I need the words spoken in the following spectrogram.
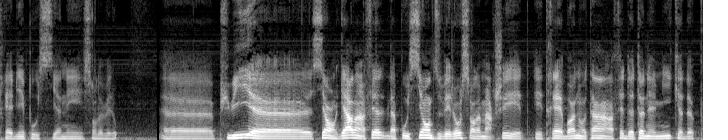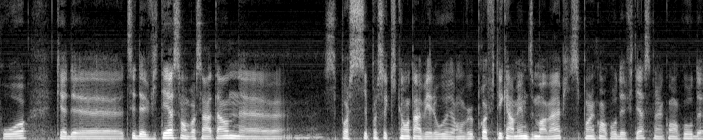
très bien positionnée sur le vélo. Euh, puis, euh, si on regarde en fait, la position du vélo sur le marché est, très bonne, autant en fait d'autonomie que de poids, que de, de vitesse. On va s'entendre, euh, c'est pas, pas ça qui compte en vélo. On veut profiter quand même du moment, puis c'est pas un concours de vitesse, c'est un concours de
